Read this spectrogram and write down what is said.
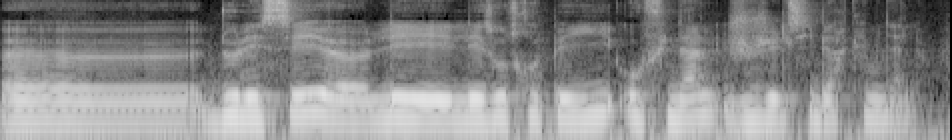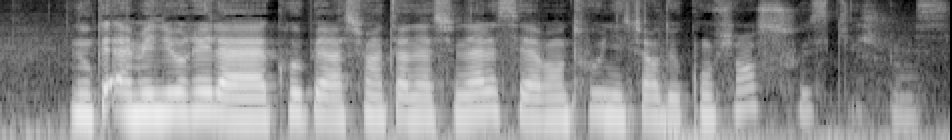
de laisser les, autres pays au final juger le cybercriminel. Donc améliorer la coopération internationale, c'est avant tout une histoire de confiance ou Je pense.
